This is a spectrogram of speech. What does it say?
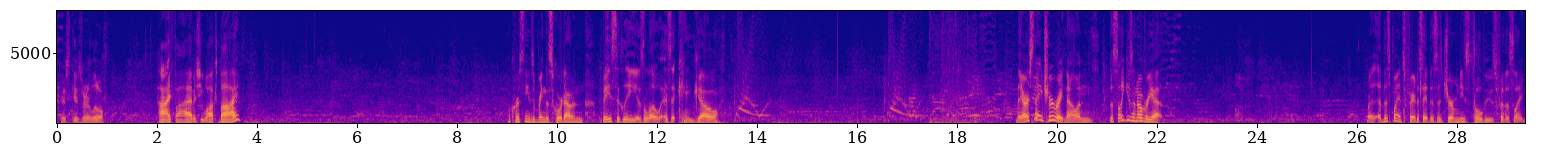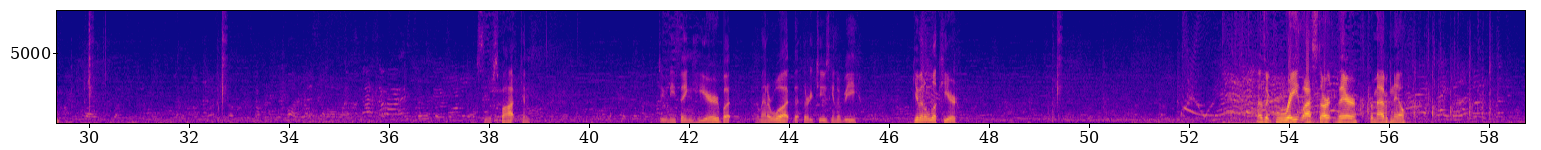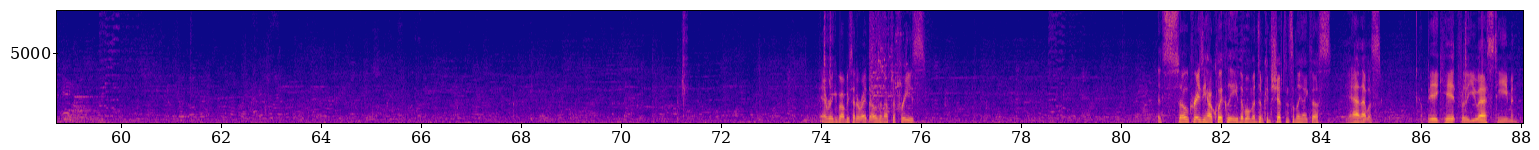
Kris gives her a little high five as she walks by. Well, Kris needs to bring the score down basically as low as it can go. They are staying true right now, and the leg isn't over yet. But at this point, it's fair to say this is Germany's to lose for this leg. See if Spot can do anything here, but no matter what, that 32 is going to be given a look here. That was a great last start there from Abagnale. Yeah, Ricky Bobby said it right. That was enough to freeze. It's so crazy how quickly the momentum can shift in something like this. Yeah, that was a big hit for the U.S. team, and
